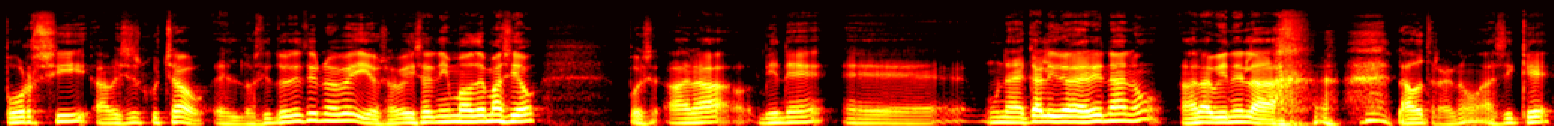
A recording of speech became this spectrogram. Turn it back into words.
por si habéis escuchado el 219 y os habéis animado demasiado pues ahora viene eh, una de cal y de arena, ¿no? Ahora viene la, otra, ¿no? Así que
